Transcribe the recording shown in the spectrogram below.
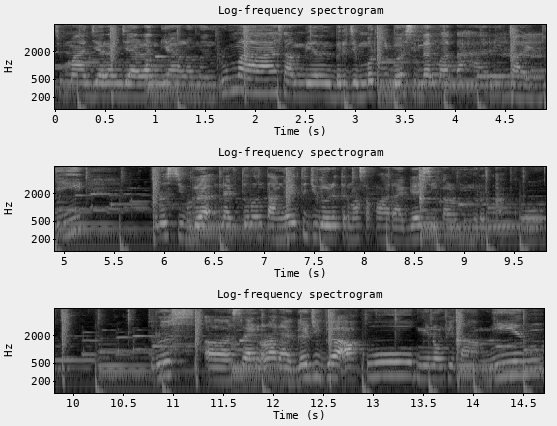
cuma jalan-jalan di halaman rumah sambil berjemur di bawah sinar matahari Hmm. pagi terus juga naik turun tangga itu juga udah termasuk olahraga sih kalau menurut aku terus eh, selain olahraga juga aku minum vitamin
